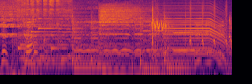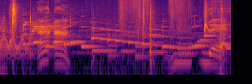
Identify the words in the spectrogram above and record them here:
huh? Uh-uh. Mm, yeah.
